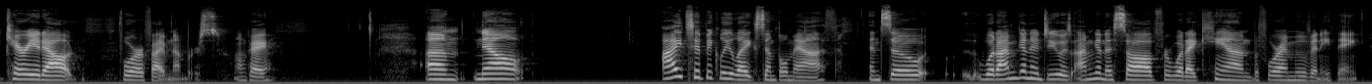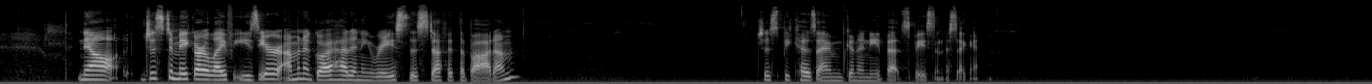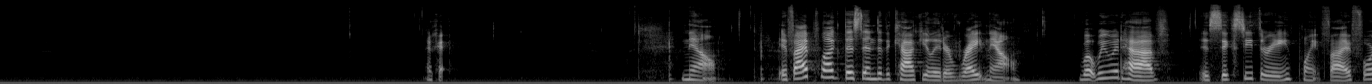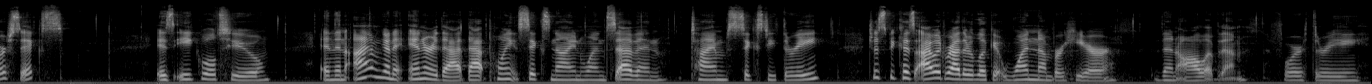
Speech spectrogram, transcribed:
carry it out four or five numbers, okay? Um, now, I typically like simple math, and so what I'm going to do is I'm going to solve for what I can before I move anything. Now, just to make our life easier, I'm going to go ahead and erase this stuff at the bottom, just because I'm going to need that space in a second. Okay. Now, if I plug this into the calculator right now, what we would have is 63.546 is equal to, and then I'm going to enter that, that 0.6917 times 63, just because I would rather look at one number here than all of them. 43,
